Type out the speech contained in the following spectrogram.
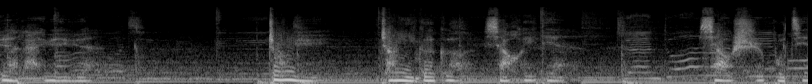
越来越远，终于成一个个小黑点。消失不见。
